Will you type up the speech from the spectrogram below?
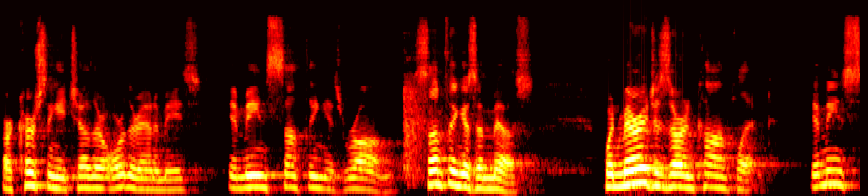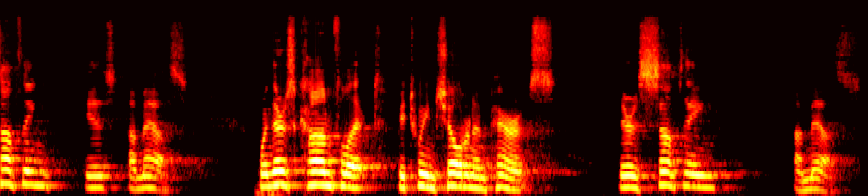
are cursing each other or their enemies, it means something is wrong, something is amiss. When marriages are in conflict, it means something is amiss. When there's conflict between children and parents, there is something amiss.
